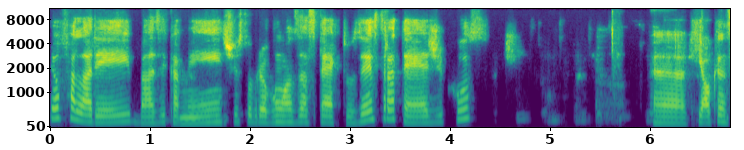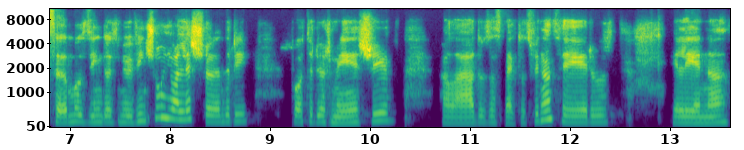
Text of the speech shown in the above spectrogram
Eu falarei basicamente sobre alguns aspectos estratégicos uh, que alcançamos em 2021 e o Alexandre, posteriormente, falar dos aspectos financeiros, Helena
